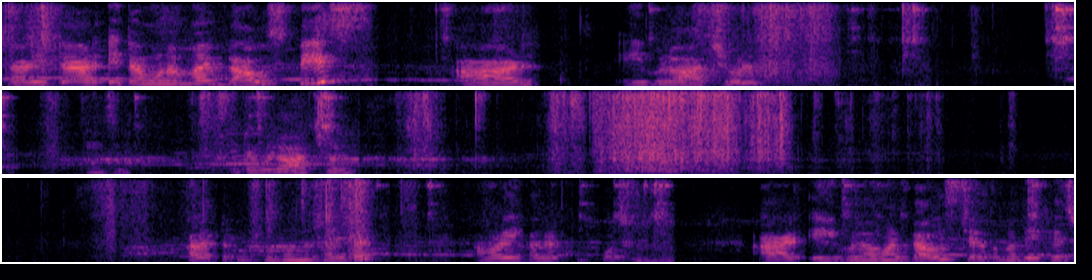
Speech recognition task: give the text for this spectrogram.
শাড়িটার, এটা মনে হয় ব্লাউজ পিস, আর এই হলো আঁচল। এই যে, এটা হলো আঁচল। কালারটা খুব সুন্দর না শাড়িটার? আমার এই কালার খুব পছন্দ। আর এই হলো আমার ব্লাউজ যেটা তোমরা দেখেছ।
